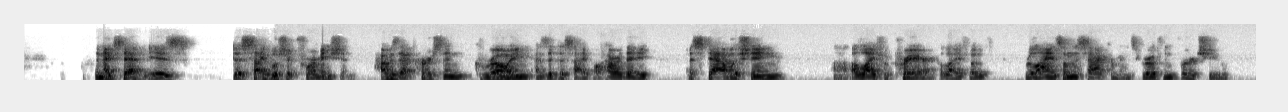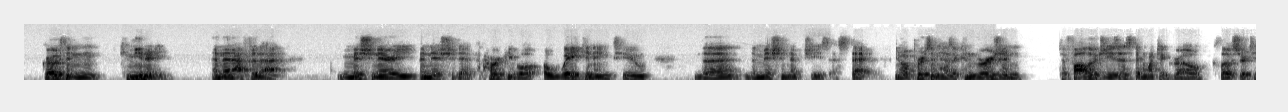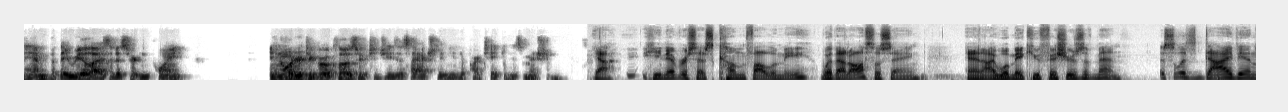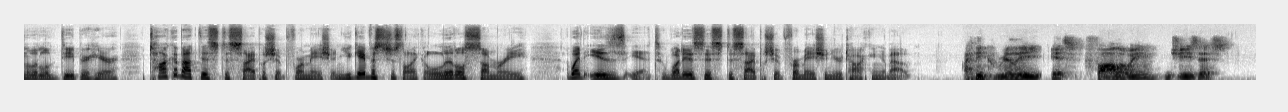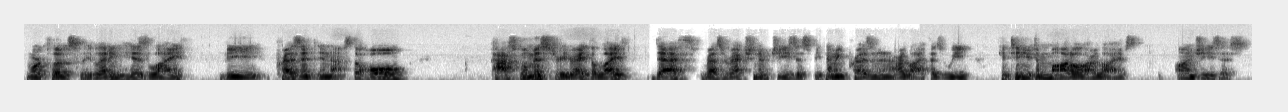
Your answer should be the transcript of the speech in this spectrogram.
The next step is discipleship formation. How is that person growing as a disciple? How are they establishing uh, a life of prayer, a life of reliance on the sacraments, growth in virtue, growth in community? And then after that, missionary initiative. How are people awakening to the the mission of Jesus? That you know, a person has a conversion to follow Jesus. They want to grow closer to him, but they realize at a certain point, in order to grow closer to Jesus, I actually need to partake in his mission. Yeah. He never says, Come follow me, without also saying, And I will make you fishers of men. So let's dive in a little deeper here. Talk about this discipleship formation. You gave us just like a little summary. What is it? What is this discipleship formation you're talking about? I think really it's following Jesus more closely, letting his life be present in us. The whole paschal mystery, right? The life, death, resurrection of Jesus becoming present in our life as we continue to model our lives on Jesus.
